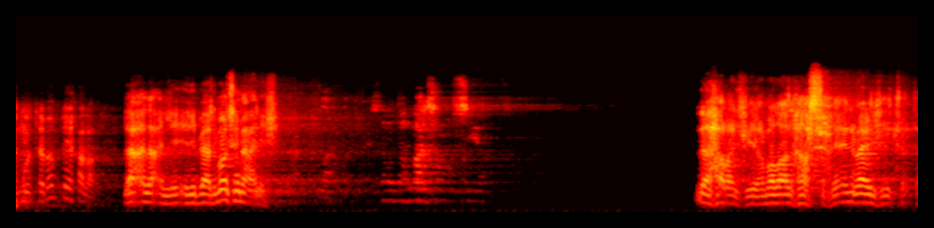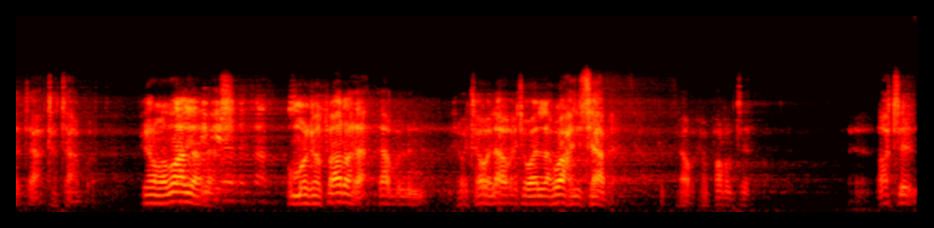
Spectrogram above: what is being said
المتبقي خلاص. لا لا اللي بعد موته معلش لا حرج في رمضان خاصة لأن ما يجوز تتابع في رمضان لا بأس أم الكفارة لا لابد من يتولى يتولى واحد يتابع كفارة قتل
